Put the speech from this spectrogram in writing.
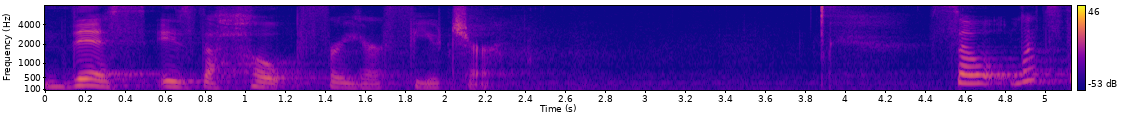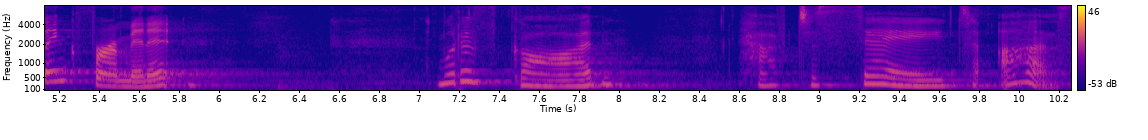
This is the hope for your future. So let's think for a minute. What does God have to say to us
